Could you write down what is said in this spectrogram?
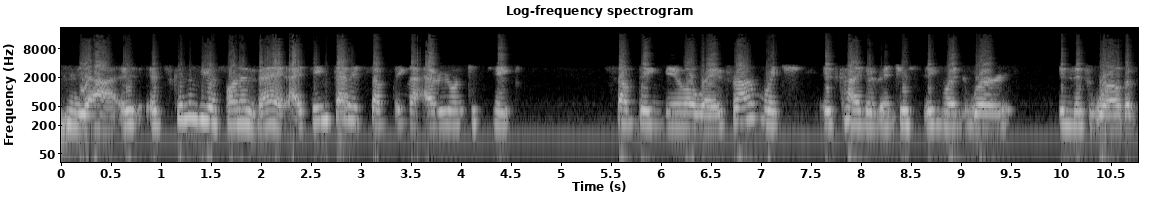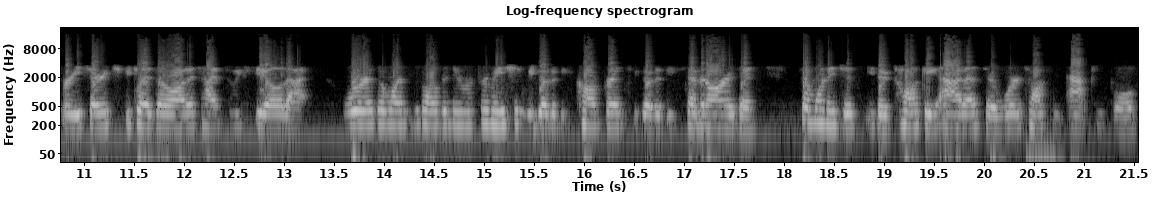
Yeah, it, it's going to be a fun event. I think that it's something that everyone can take something new away from, which is kind of interesting when we're in this world of research because a lot of times we feel that we're the ones with all the new information. We go to these conferences, we go to these seminars, and someone is just either talking at us or we're talking at people.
